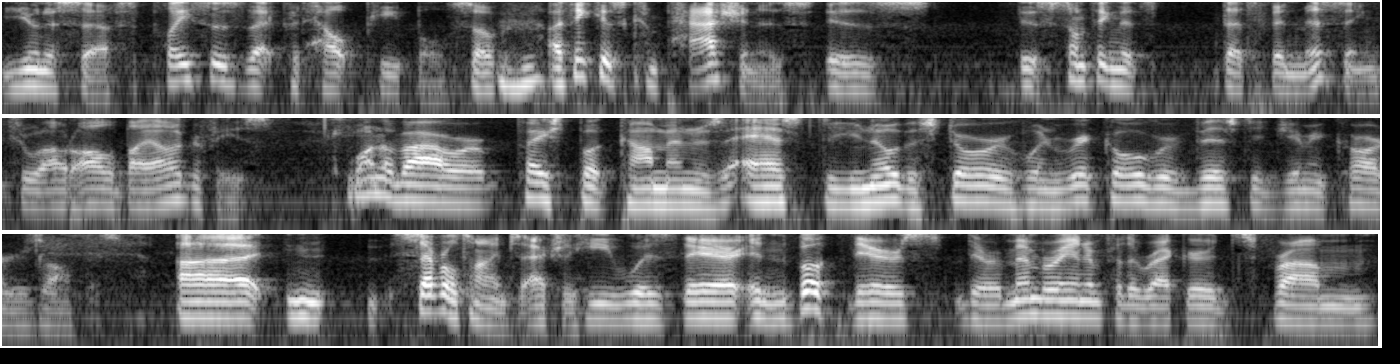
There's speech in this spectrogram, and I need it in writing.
UNICEF's, places that could help people. So mm-hmm. I think his compassion is is is something that's that's been missing throughout all the biographies. One of our Facebook commenters asked, "Do you know the story when Rickover visited Jimmy Carter's office?" Uh, n- several times, actually. He was there in the book. There's there are memorandum for the records from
